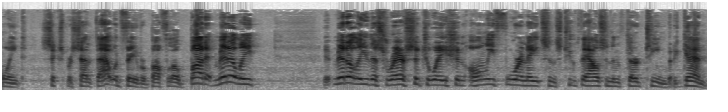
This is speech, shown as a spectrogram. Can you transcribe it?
48.6%. That would favor Buffalo, but admittedly, admittedly, this rare situation only four and eight since 2013. But again,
